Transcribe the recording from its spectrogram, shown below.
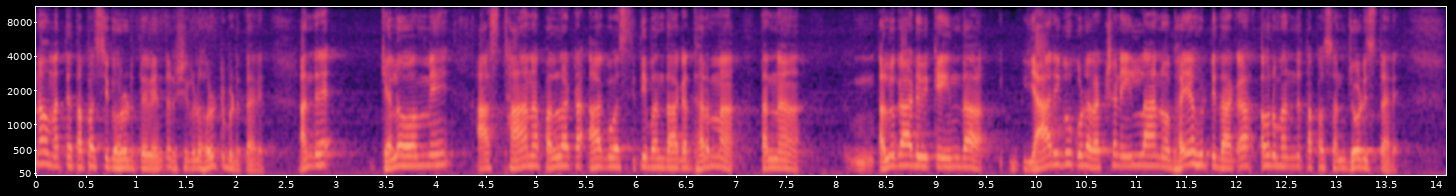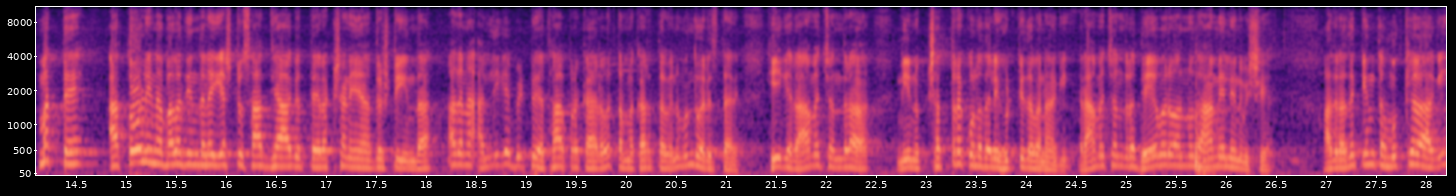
ನಾವು ಮತ್ತೆ ತಪಸ್ಸಿಗೆ ಹೊರಡ್ತೇವೆ ಅಂತ ಋಷಿಗಳು ಹೊರಟು ಬಿಡ್ತಾರೆ. ಅಂದರೆ ಕೆಲವೊಮ್ಮೆ ಆ ಸ್ಥಾನ ಪಲ್ಲಟ ಆಗುವ ಸ್ಥಿತಿ ಬಂದಾಗ ಧರ್ಮ ತನ್ನ ಅಲುಗಾಡುವಿಕೆಯಿಂದ ಯಾರಿಗೂ ಕೂಡ ರಕ್ಷಣೆ ಇಲ್ಲ ಅನ್ನುವ ಭಯ ಹುಟ್ಟಿದಾಗ ಅವರು ಮಂದೆ ತಪಸ್ಸನ್ನು ಜೋಡಿಸ್ತಾರೆ. ಮತ್ತೆ ಆ ತೋಳಿನ ಬಲದಿಂದಲೇ ಎಷ್ಟು ಸಾಧ್ಯ ಆಗುತ್ತೆ ರಕ್ಷಣೆಯ ದೃಷ್ಟಿಯಿಂದ? ಅದನ್ನು ಅಲ್ಲಿಗೆ ಬಿಟ್ಟು ಯಥಾಪ್ರಕಾರವು ತಮ್ಮ ಕರ್ತವ್ಯವನ್ನು ಮುಂದುವರಿಸ್ತಾರೆ. ಹೀಗೆ ರಾಮಚಂದ್ರ ನೀನು ಕ್ಷತ್ರ ಕುಲದಲ್ಲಿ ಹುಟ್ಟಿದವನಾಗಿ, ರಾಮಚಂದ್ರ ದೇವರು ಅನ್ನೋದು ಆಮೇಲಿನ ವಿಷಯ. ಆದರೆ ಅದಕ್ಕಿಂತ ಮುಖ್ಯವಾಗಿ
